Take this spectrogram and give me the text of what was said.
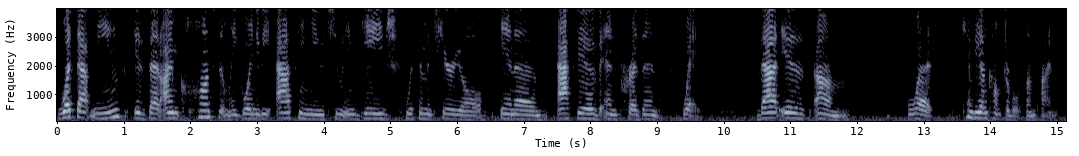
what that means is that I'm constantly going to be asking you to engage with the material in an active and present way. That is um, what can be uncomfortable sometimes.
